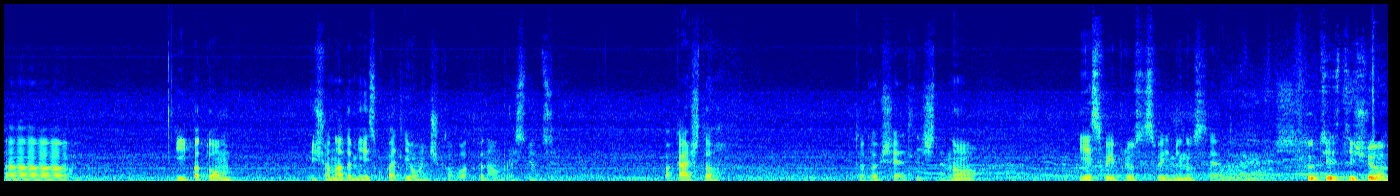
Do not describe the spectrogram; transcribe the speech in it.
А, И потом еще надо мне искупать Леончика, вот, когда он проснется. Пока что тут вообще отлично. Но есть свои плюсы, свои минусы. Тут есть еще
